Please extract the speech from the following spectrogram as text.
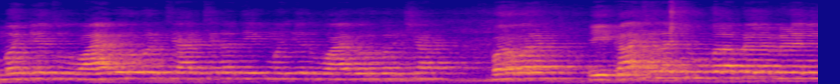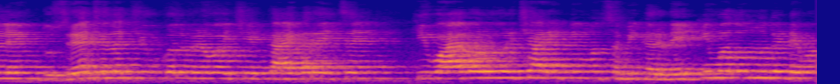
म्हणजेच वाय बरोबर चार छेदात एक म्हणजेच वाय बरोबर चार. बरोबर आहे? एका छेदाची उकल आपल्याला मिळालेली आहे. दुसऱ्या छेदाची उकल मिळवायची आहे. काय करायचंय? की वाय बरोबर चार ही किंमत समीकरण एक किंवा दोन मध्ये ठेवा.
